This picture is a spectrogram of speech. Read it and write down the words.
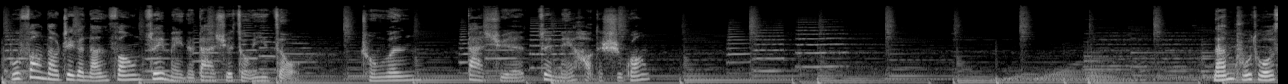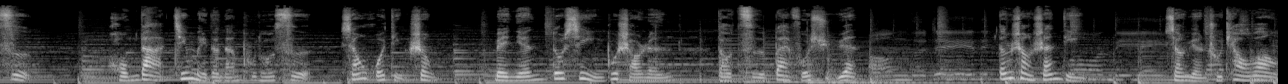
不放到这个南方最美的大学走一走，重温大学最美好的时光。南普陀寺，宏大精美的南普陀寺香火鼎盛，每年都吸引不少人到此拜佛许愿。登上山顶，向远处眺望，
